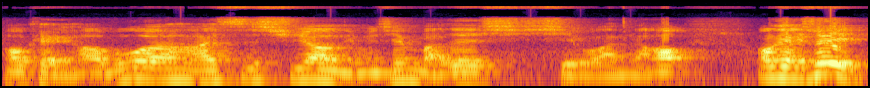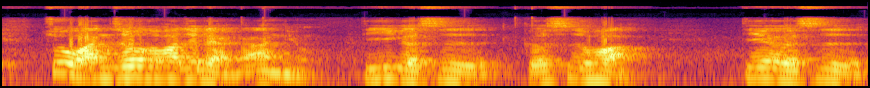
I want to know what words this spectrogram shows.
OK，好，不过还是需要你们先把这写完，然后 OK，所以做完之后的话就两个按钮，第一个是格式化，第二个是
